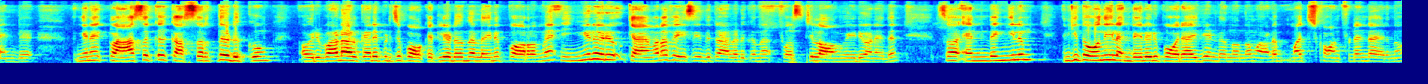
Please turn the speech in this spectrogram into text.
ആൻഡ് ഇങ്ങനെ ക്ലാസ് ഒക്കെ കസർത്ത് എടുക്കും ഒരുപാട് ആൾക്കാരെ പിടിച്ച് പോക്കറ്റിൽ ഇടും എന്നുള്ളതിന് പുറമെ ഇങ്ങനെ ഒരു ക്യാമറ ഫേസ് ചെയ്തിട്ട് ആളെടുക്കുന്ന ഫസ്റ്റ് ലോങ് വീഡിയോ ആണിത്. സോ എന്തെങ്കിലും എനിക്ക് തോന്നിയില്ല എന്തെങ്കിലും ഒരു പോരായ്മ ഉണ്ടെന്നൊന്നും ആൾ മച്ച് കോൺഫിഡന്റ് ആയിരുന്നു.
